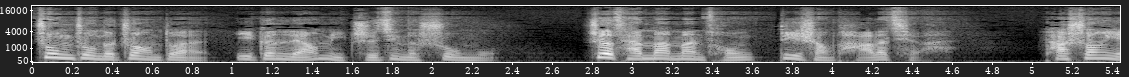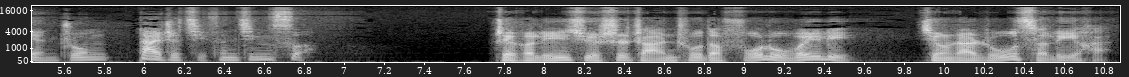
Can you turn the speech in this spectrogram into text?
重重的撞断一根两米直径的树木，这才慢慢从地上爬了起来。他双眼中带着几分惊色。这个林旭施展出的符箓威力竟然如此厉害！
